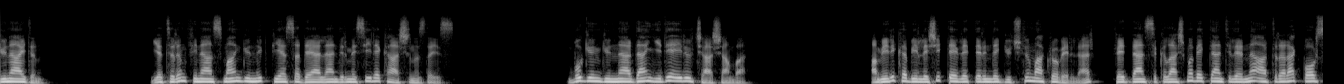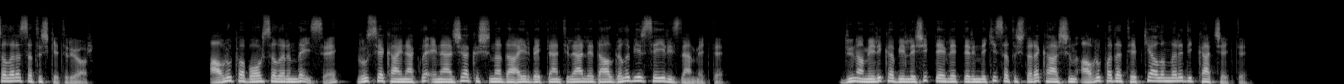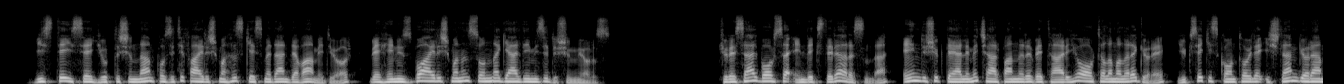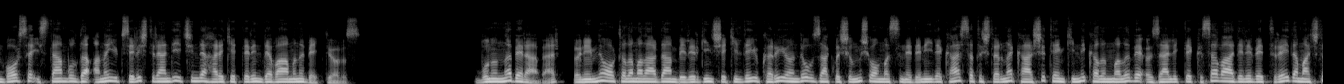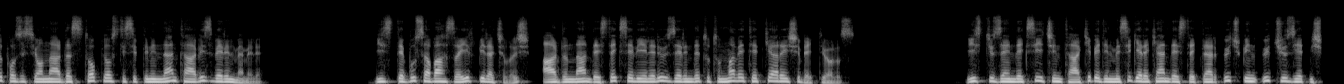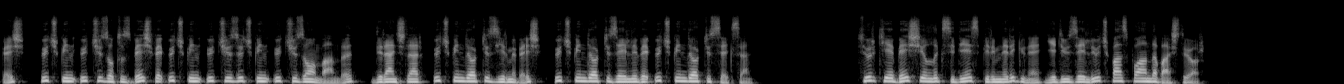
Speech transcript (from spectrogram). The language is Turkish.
Günaydın. Yatırım Finansman Günlük Piyasa Değerlendirmesi ile karşınızdayız. Bugün günlerden 7 Eylül Çarşamba. Amerika Birleşik Devletleri'nde güçlü makro veriler, Fed'den sıkılaşma beklentilerini artırarak borsalara satış getiriyor. Avrupa borsalarında ise Rusya kaynaklı enerji akışına dair beklentilerle dalgalı bir seyir izlenmekte. Dün Amerika Birleşik Devletleri'ndeki satışlara karşın Avrupa'da tepki alımları dikkat çekti. BIST'te ise yurt dışından pozitif ayrışma hız kesmeden devam ediyor ve henüz bu ayrışmanın sonuna geldiğimizi düşünmüyoruz. Küresel borsa endeksleri arasında en düşük değerleme çarpanları ve tarihi ortalamalara göre yüksek iskontoyla işlem gören Borsa İstanbul'da ana yükseliş trendi içinde hareketlerin devamını bekliyoruz. Bununla beraber, önemli ortalamalardan belirgin şekilde yukarı yönde uzaklaşılmış olması nedeniyle kar satışlarına karşı temkinli kalınmalı ve özellikle kısa vadeli ve trade amaçlı pozisyonlarda stop loss disiplininden taviz verilmemeli. Biz de bu sabah zayıf bir açılış, ardından destek seviyeleri üzerinde tutunma ve tepki arayışı bekliyoruz. BIST 100 endeksi için takip edilmesi gereken destekler 3375, 3335 ve 3300-3310 bandı, dirençler 3425, 3450 ve 3480. Türkiye 5 yıllık CDS primleri güne 753 bas puanda başlıyor.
